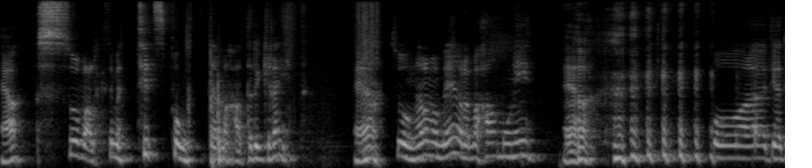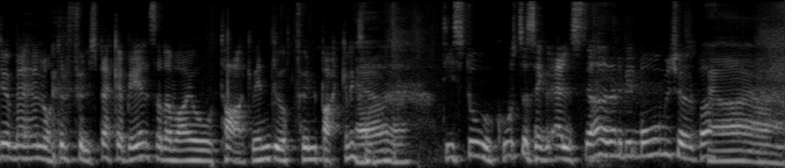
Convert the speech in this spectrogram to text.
Ja. så valgte vi et tidspunkt der vi hadde det greit. Ja. Så ungene var med, og det var harmoni. ja. Og eh, de hadde jo med, lånte en fullspekka bil, så det var jo takvindu og full pakke. liksom. Ja, ja. De storkoste seg og Eldste ja, denne bilen må vi kjøpe. Ja, ja, ja.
